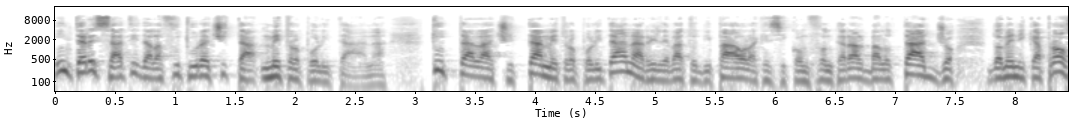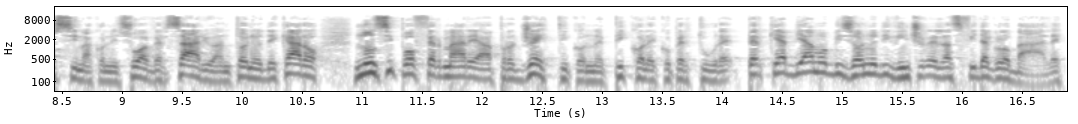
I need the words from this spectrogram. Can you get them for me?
interessati dalla futura città metropolitana. Tutta la città metropolitana, ha rilevato Di Paola che si confronterà al ballottaggio domenica prossima con il suo avversario Antonio De Caro, non si può fermare a progetti con piccole coperture perché abbiamo bisogno di vincere la sfida globale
